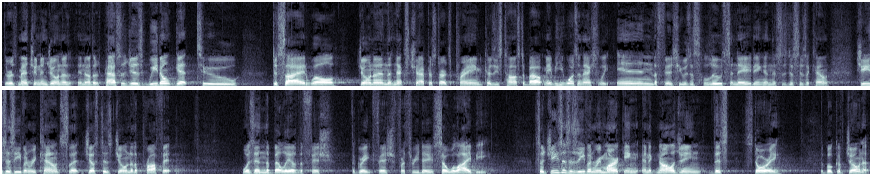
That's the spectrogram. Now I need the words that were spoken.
There is mention in Jonah in other passages. We don't get to decide, well, Jonah in the next chapter starts praying because he's tossed about. Maybe he wasn't actually in the fish, he was just hallucinating, and this is just his account. Jesus even recounts that just as Jonah the prophet was in the belly of the fish, the great fish, for three days, so will I be. So Jesus is even remarking and acknowledging this story, the book of Jonah.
